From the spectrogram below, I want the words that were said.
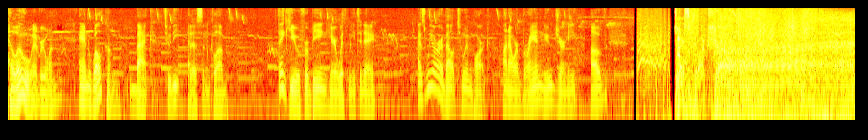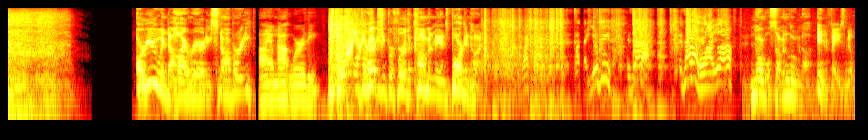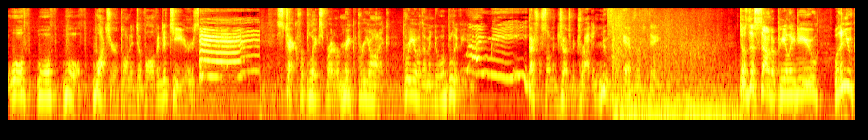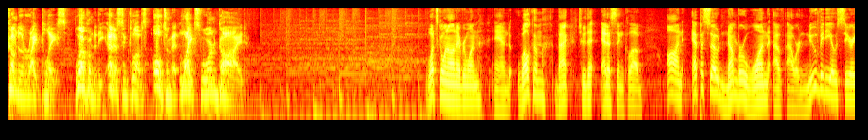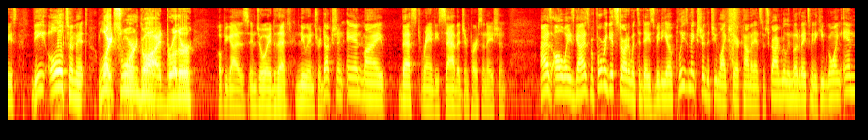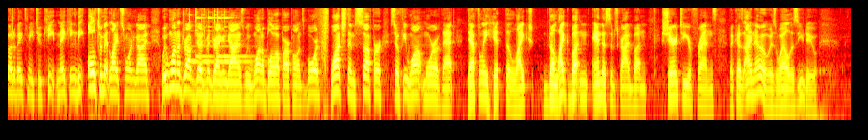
Hello, everyone, and welcome back to the Edison Club. Thank you for being here with me today as we are about to embark on our brand new journey of destruction. Are you into high rarity snobbery? I am not worthy. Or perhaps you prefer the common man's bargain hunt? What the? What the? Yugi? Is that a? Is that a Lyla? Normal summon Lumina, in phase mill wolf, wolf, wolf. Watch your opponent devolve into tears. Stack for plague spreader, make Brionac. Brio them into oblivion. Why me? Special summon Judgment Dragon, nuke everything. Does this sound appealing to you? Well, then you've come to the right place. Welcome to the Edison Club's ultimate Lightsworn Guide. What's going on, everyone? And welcome back to the Edison Club on episode number one of our new video series, The Ultimate Lightsworn Guide, brother. Hope you guys enjoyed that new introduction and my best Randy Savage impersonation. As always, guys, before we get started with today's video, please make sure that you like, share, comment, and subscribe. Really motivates me to keep going and motivates me to keep making the ultimate Lightsworn guide. We want to drop Judgment Dragon, guys. We want to blow up our opponent's board, watch them suffer. So if you want more of that, definitely hit the like, the like button and the subscribe button. Share it to your friends because I know as well as you do,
